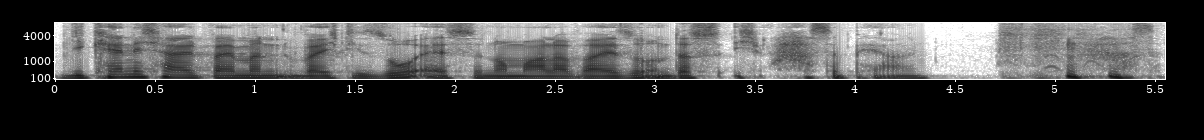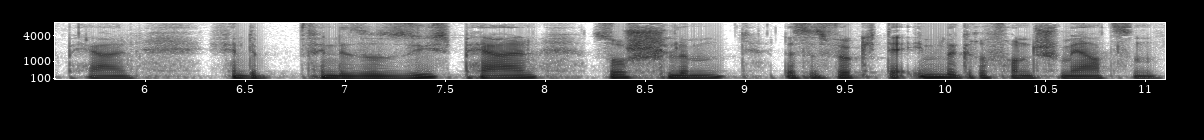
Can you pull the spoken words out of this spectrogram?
die kenne ich halt, weil man, weil ich die so esse normalerweise und das, ich hasse Perlen. Ich hasse Perlen. Ich finde, finde so Süßperlen so schlimm. Das ist wirklich der Inbegriff von Schmerzen.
